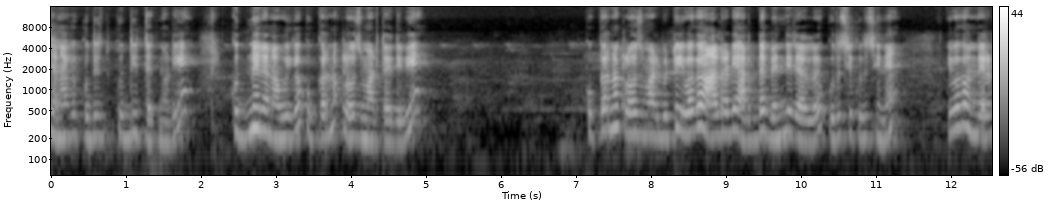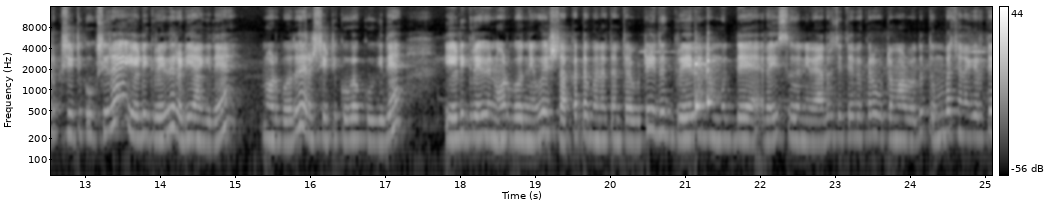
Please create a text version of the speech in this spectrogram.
ಚೆನ್ನಾಗಿ ಕುದಿ ಕುದ್ದಿತ್ತೈತೆ ನೋಡಿ. ಕುದ್ಮೇಲೆ ನಾವು ಈಗ ಕುಕ್ಕರ್ನ ಕ್ಲೋಸ್ ಮಾಡ್ತಾಯಿದ್ದೀವಿ ಕುಕ್ಕರ್ನ ಕ್ಲೋಸ್ ಮಾಡಿಬಿಟ್ಟು ಇವಾಗ ಆಲ್ರೆಡಿ ಅರ್ಧ ಬೆಂದಿದೆ ಅದು, ಕುದಿಸಿ, ಕುದಿಸಿನೇ. ಇವಾಗ ಒಂದು ಎರಡು ಸೀಟಿ ಕೂಗಿಸಿದ್ರೆ ಏಡಿ ಗ್ರೇವಿ ರೆಡಿ ಆಗಿದೆ. ನೋಡ್ಬೋದು, ಎರಡು ಸೀಟಿ ಕೂಗಕ್ಕೆ ಕೂಗಿದೆ. ಏಡಿ ಗ್ರೇವಿ ನೋಡ್ಬೋದು ನೀವು, ಎಷ್ಟು ಸಖತ್ತಾಗಿ ಬಂದತ್ತೆ ಅಂತ ಹೇಳ್ಬಿಟ್ಟು ಇದು ಗ್ರೇವಿನ ಮುದ್ದೆ, ರೈಸು, ನೀವು ಯಾವ್ದ್ರ ಜೊತೆ ಬೇಕಾದ್ರೂ ಊಟ ಮಾಡ್ಬೋದು. ತುಂಬ ಚೆನ್ನಾಗಿರುತ್ತೆ,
